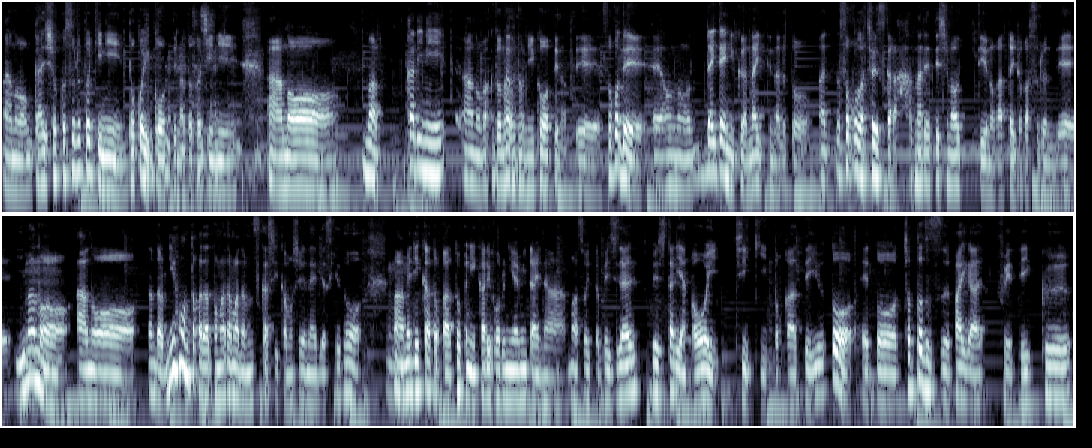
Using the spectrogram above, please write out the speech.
あの外食するときにどこ行こうってなったときにあのまあ仮にあのマクドナルドに行こうってなってそこでえあの代替肉がないってなるとあそこがチョイスから離れてしまうっていうのがあったりとかするんで今のあのなんだろう日本とかだとまだまだ難しいかもしれないですけど、まあ、アメリカとか特にカリフォルニアみたいな、まあ、そういったベジタベジタリアンが多い地域とかでいうと、えっと、ちょっとずつパイが増えていく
